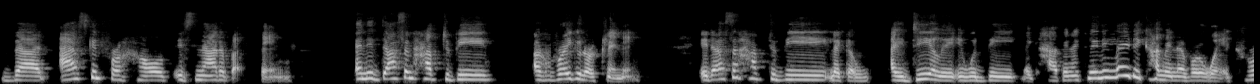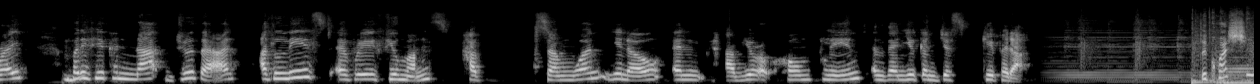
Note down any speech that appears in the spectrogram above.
that asking for help is not a bad thing. And it doesn't have to be a regular cleaning. It doesn't have to be like a, ideally it would be like having a cleaning lady come in every week, right? Mm-hmm. But if you cannot do that, at least every few months, have someone, you know, and have your home cleaned and then you can just keep it up. The question,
